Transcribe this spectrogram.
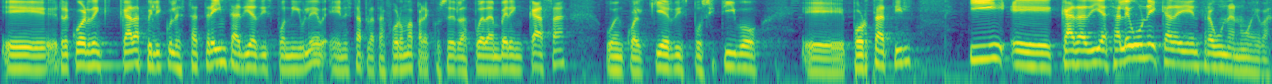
eh, recuerden que cada película está 30 días disponible en esta plataforma para que ustedes la puedan ver en casa o en cualquier dispositivo eh, portátil. Y cada día sale una y cada día entra una nueva.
